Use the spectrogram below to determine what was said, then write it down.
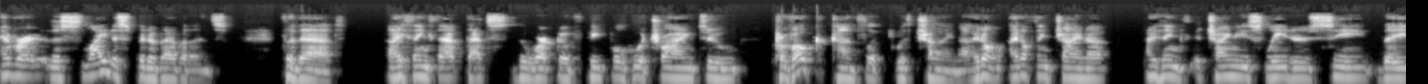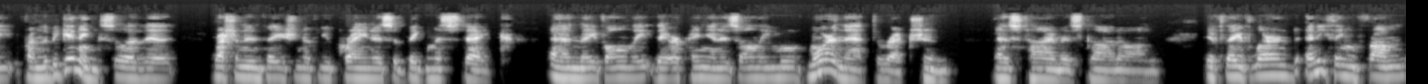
ever the slightest bit of evidence for that. I think that that's the work of people who are trying to provoke conflict with China. I don't I don't think China I think Chinese leaders see the, from the beginning, saw the Russian invasion of Ukraine as a big mistake. And they've only, their opinion has only moved more in that direction as time has gone on. If they've learned anything from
